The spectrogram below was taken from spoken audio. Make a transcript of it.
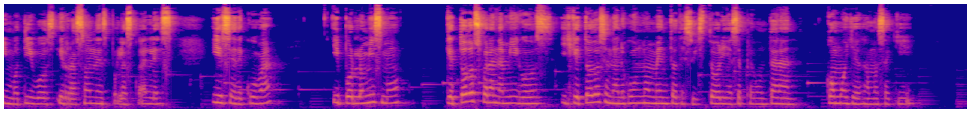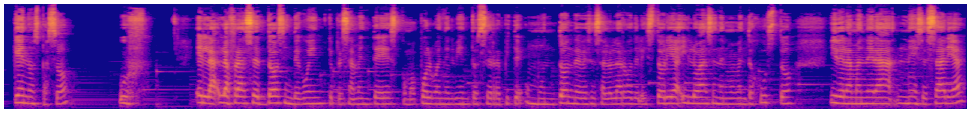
y motivos y razones por las cuales irse de Cuba. Y por lo mismo que todos fueran amigos y que todos en algún momento de su historia se preguntaran cómo llegamos aquí, qué nos pasó. Uf, la, frase Dust in the Wind, que precisamente es como polvo en el viento, se repite un montón de veces a lo largo de la historia y lo hace en el momento justo y de la manera necesaria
